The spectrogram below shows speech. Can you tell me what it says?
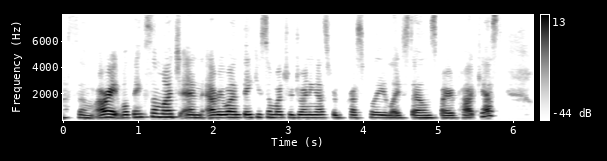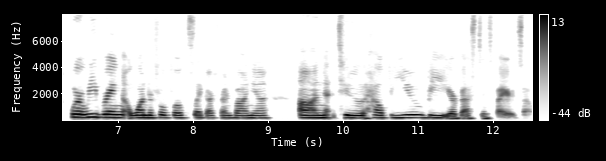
Awesome. All right. Well, thanks so much. And everyone, thank you so much for joining us for the Press Play Lifestyle Inspired podcast, where we bring wonderful folks like our friend Vanya on to help you be your best inspired self.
